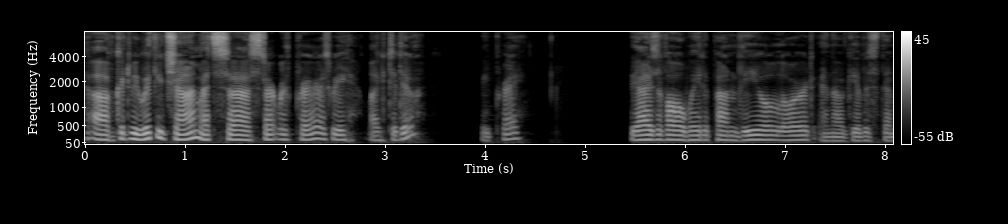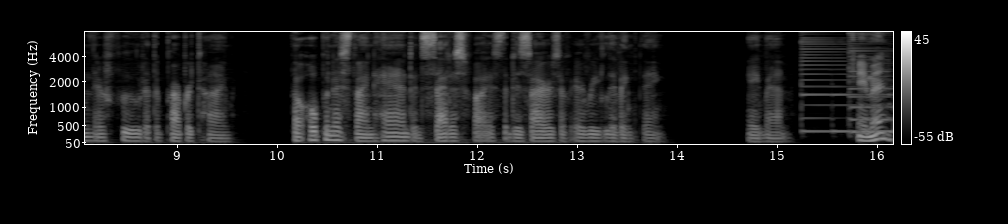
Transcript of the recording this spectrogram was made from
uh, good to be with you, John. Let's uh, start with prayer as we like to do. We pray. The eyes of all wait upon thee, O Lord, and thou givest them their food at the proper time. Thou openest thine hand and satisfiest the desires of every living thing. Amen. Amen.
